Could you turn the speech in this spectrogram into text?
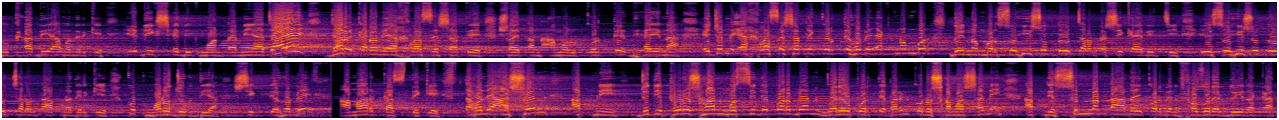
দুঃখা দিয়ে আমাদেরকে এদিক সেদিক মনটা নিয়ে যায়। যার কারণে এখলাসের সাথে শয়তান আমল করতে দেয় না। এই জন্য এখলাসের সাথে করতে হবে এক নম্বর। দুই নম্বর, সহি শুদ্ধ উচ্চারণটা শিখাই দিচ্ছি। এই সহি শুদ্ধ উচ্চারণটা আপনাদেরকে খুব মনোযোগ দিয়া শিখতে হবে আমার কাছ থেকে। তাহলে আসুন, আপনি যদি পুরুষ হন, মসজিদে পড়বেন, ঘরেও পড়তে পারেন, কোনো সমস্যা নেই। আপনি সুন্নতটা আদায় করবেন ফজরের দুই রাকাত।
